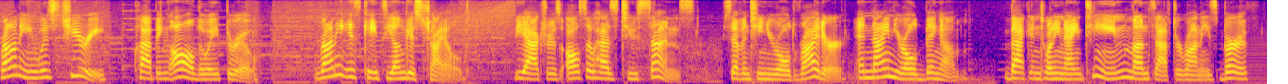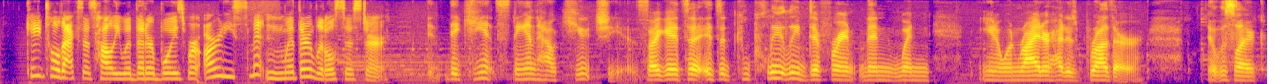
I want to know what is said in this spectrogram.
Rani was cheery, clapping all the way through. Rani is Kate's youngest child. The actress also has two sons 17 year old Ryder and 9 year old Bingham. Back in 2019, months after Rani's birth, Kate told Access Hollywood that her boys were already smitten with their little sister. They can't stand how cute she is. Like it's a it's a completely different than when you know when Ryder had his brother it was like,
